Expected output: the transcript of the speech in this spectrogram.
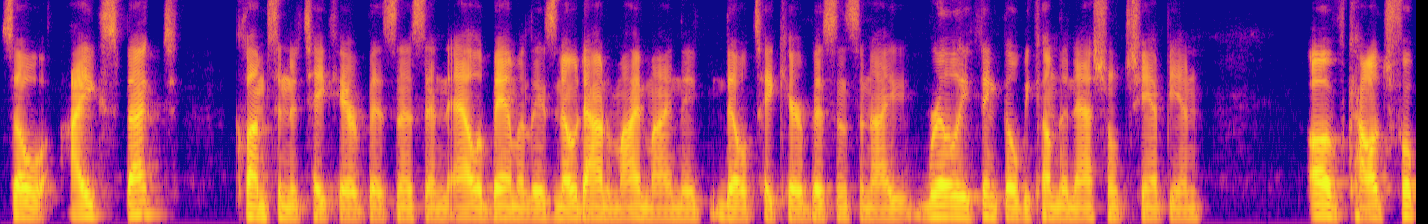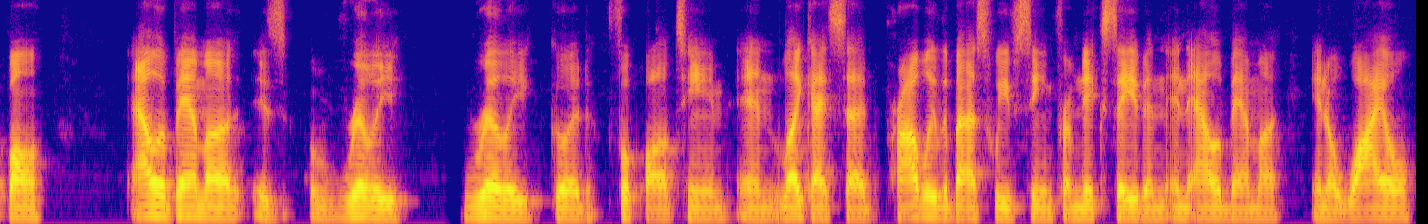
So I expect Clemson to take care of business and Alabama, there's no doubt in my mind they, they'll take care of business. And I really think they'll become the national champion of college football. Alabama is a really really good football team. And like I said, probably the best we've seen from Nick Saban in Alabama in a while.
